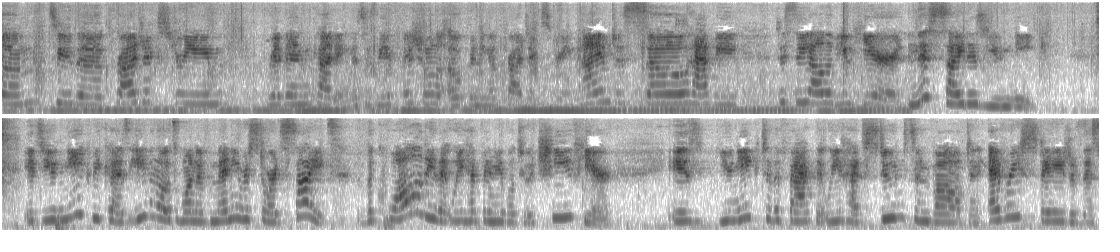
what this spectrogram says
welcome to the Project Stream ribbon cutting. This is the official opening of Project Stream, and I am just so happy to see all of you here. And this site is unique. It's unique because even though it's one of many restored sites, the quality that we have been able to achieve here is unique to the fact that we've had students involved in every stage of this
